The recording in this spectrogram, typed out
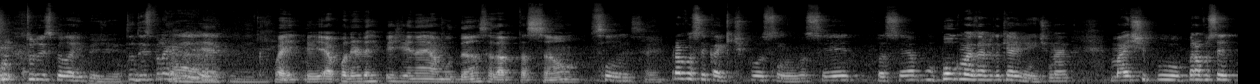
Tudo isso pelo RPG. Tudo isso Caraca, RPG. O RPG é o poder do RPG, né? A mudança, a adaptação. Sim. Aí. Pra você, Kaique, tipo assim, você, você é um pouco mais velho do que a gente, né? Mas, tipo, pra você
